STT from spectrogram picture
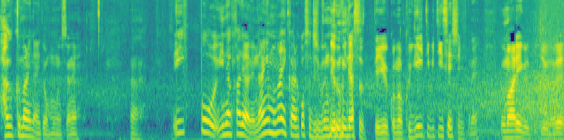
育まれないと思うんですよね、うん。一方田舎ではね何もないからこそ自分で生み出すっていうこのクリエイティビティ精神がね生まれるっていうので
